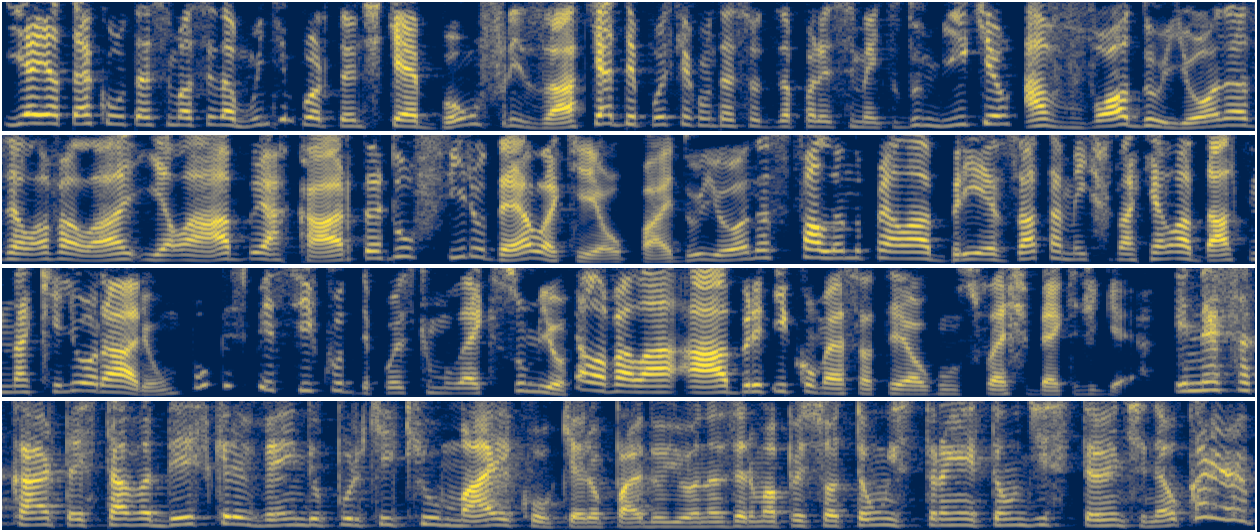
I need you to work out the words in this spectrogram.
E aí até acontece uma cena muito importante que é bom frisar, que é depois que acontece o desaparecimento do Mikkel, a avó do Jonas, ela vai lá e ela abre a carta do filho dela, que é o pai do Jonas, falando para ela abrir exatamente naquela data e naquele horário, um pouco específico depois que o moleque sumiu. Ela vai lá, abre e começa a ter alguns flashbacks de guerra. E nessa carta estava descrevendo por que que o Michael, que era o pai do Jonas, era uma pessoa tão estranha e tão distante, né? O cara era,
